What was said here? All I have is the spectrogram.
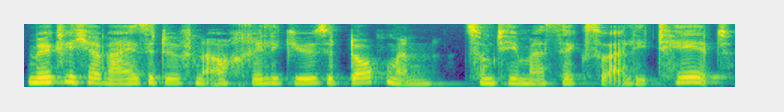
Möglicherweise dürfen auch religiöse Dogmen zum Thema Sexualität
